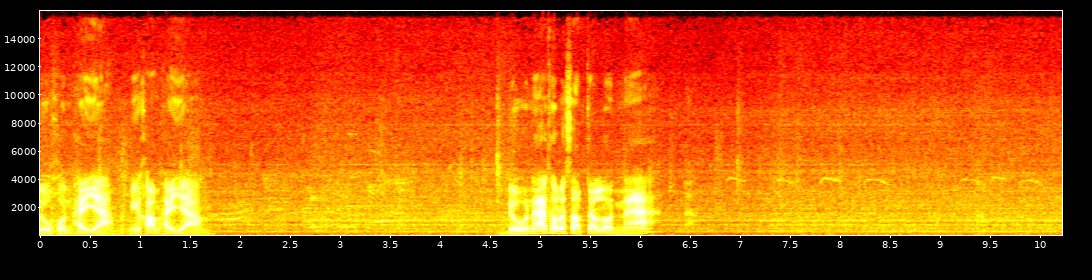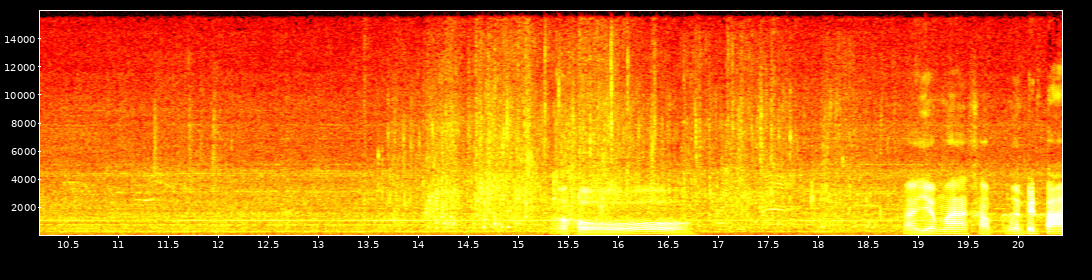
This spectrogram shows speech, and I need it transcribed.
ดูคนพยายามมีความพยายาม ดูนะโทรศัพท์จะหล่นนะ โอ้โหปลาเยอะมากครับ เหมือนเป็นปลา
